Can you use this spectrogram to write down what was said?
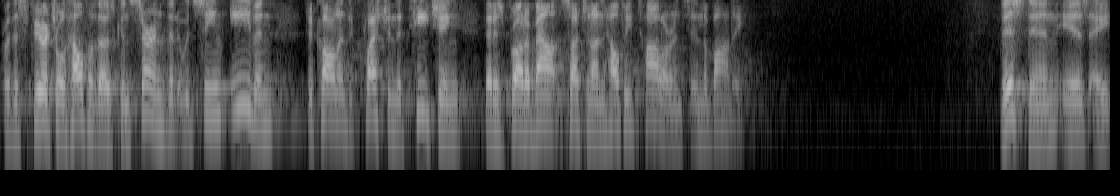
for the spiritual health of those concerned that it would seem even to call into question the teaching that has brought about such an unhealthy tolerance in the body. This, then, is a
